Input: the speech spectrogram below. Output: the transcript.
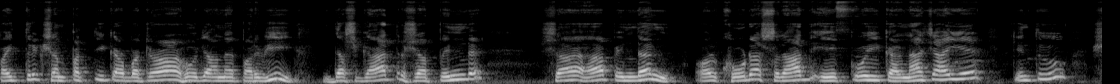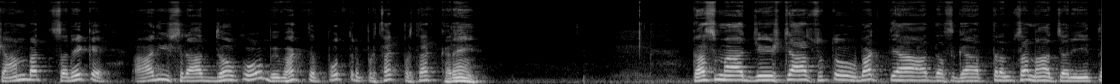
पैतृक संपत्ति का बंटवारा हो जाने पर भी दशगात्र सपिंड सपिंडन और खोडस श्राद्ध एक को ही करना चाहिए। किंतु शाम्बत्सरिक आदि श्राद्धों को विभक्त पुत्र पृथक पृथक करें। तस्मात् ज्येष्ठा सुतो भक्त्या दसगात्रम समाचरित।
